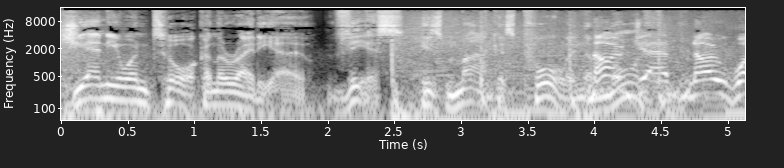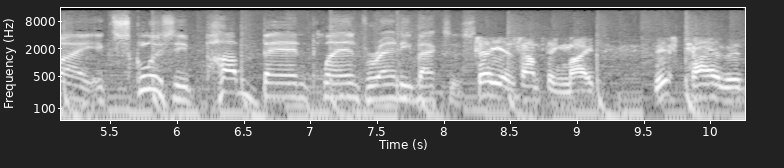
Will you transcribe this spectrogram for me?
Genuine talk on the radio. This is Marcus Paul in the no morning. No jab, no way. Exclusive pub ban plan for anti-vaxxers. Tell you something, mate. This COVID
